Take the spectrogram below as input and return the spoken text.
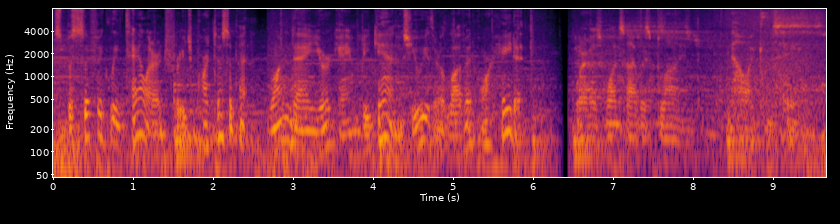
Specifically tailored for each participant. One day your game begins. You either love it or hate it. Whereas once I was blind, now I can see.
